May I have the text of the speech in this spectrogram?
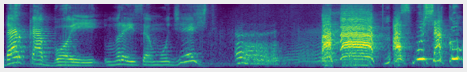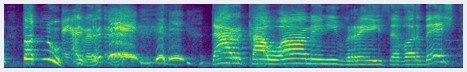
Dar ca boi vrei să mugești? Aha! A spus și acum tot nu. Ei, ai văzut? Dar ca oamenii vrei să vorbești?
